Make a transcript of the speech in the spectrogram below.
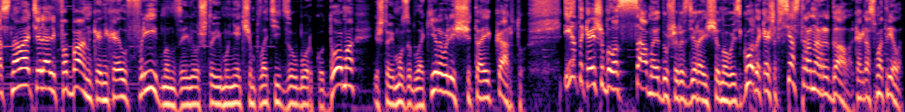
Основатель Альфа-банка Михаил Фридман заявил, что ему нечем платить за уборку дома и что ему заблокировали счета и карту. И это, конечно, была самая душераздирающая новость года. Конечно, вся страна рыдала, когда смотрела.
